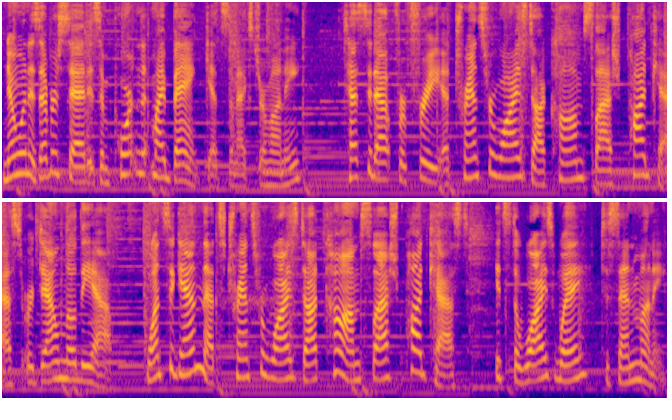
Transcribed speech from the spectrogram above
No one has ever said it's important that my bank gets some extra money. Test it out for free at transferwise.com slash podcast or download the app. Once again, that's transferwise.com slash podcast. It's the wise way to send money.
